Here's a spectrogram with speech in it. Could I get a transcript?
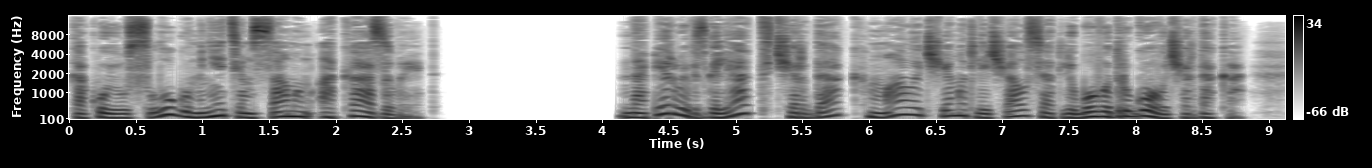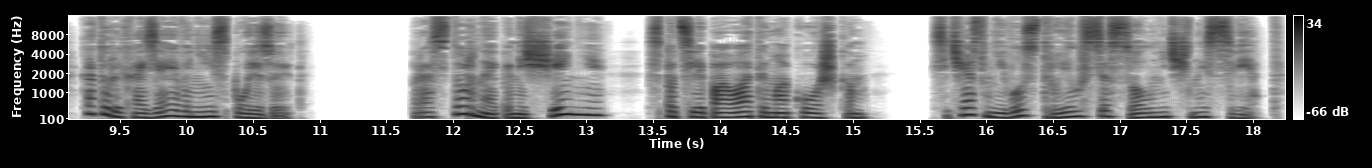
какую услугу мне тем самым оказывает. На первый взгляд чердак мало чем отличался от любого другого чердака, который хозяева не используют. Просторное помещение с подслеповатым окошком. Сейчас в него струился солнечный свет.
